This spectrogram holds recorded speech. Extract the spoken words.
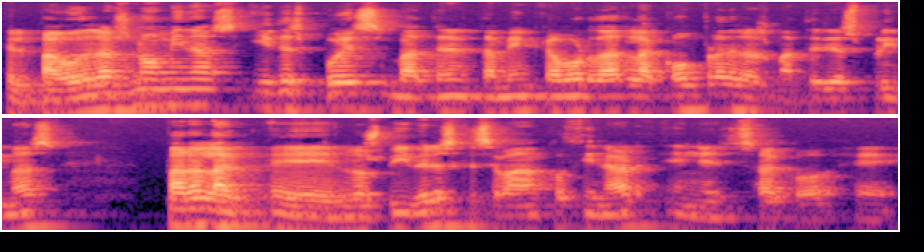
el pago de las nóminas y después va a tener también que abordar la compra de las materias primas para eh, los víveres que se van a cocinar en, el eh,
